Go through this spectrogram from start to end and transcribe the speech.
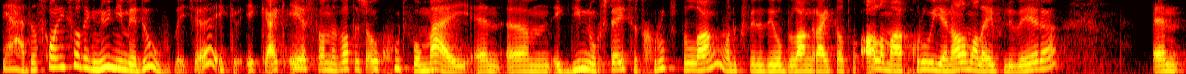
ja, dat is gewoon iets wat ik nu niet meer doe. Weet je, ik, ik kijk eerst van wat is ook goed voor mij. En um, ik dien nog steeds het groepsbelang, want ik vind het heel belangrijk dat we allemaal groeien en allemaal evolueren. En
